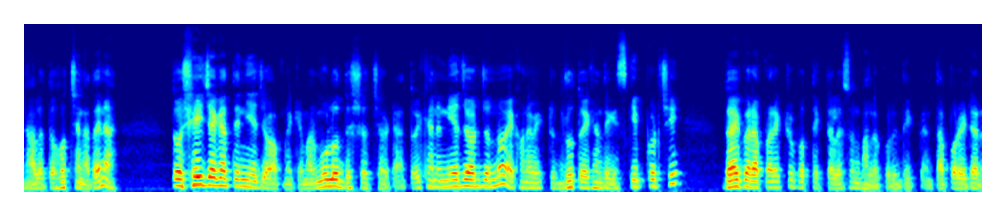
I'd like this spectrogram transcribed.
নাহলে তো হচ্ছে না, তাই না? তো সেই জায়গাতে নিয়ে যাওয়া আপনাকে। আমার মূল উদ্দেশ্য হচ্ছে ওটা। তো এখানে নিয়ে যাওয়ার জন্য এখন আমি একটু দ্রুত এখান থেকে স্কিপ করছি। দয়া করে আপনারা একটু প্রত্যেকটা লেসন ভালো করে দেখবেন। তারপর এটার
